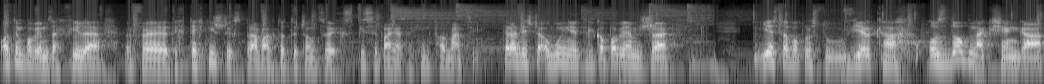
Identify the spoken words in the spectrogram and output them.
O tym powiem za chwilę w tych technicznych sprawach dotyczących spisywania tych informacji. Teraz jeszcze ogólnie tylko powiem, że jest to po prostu wielka, ozdobna księga,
